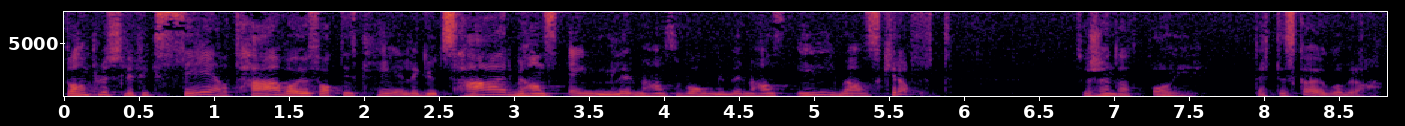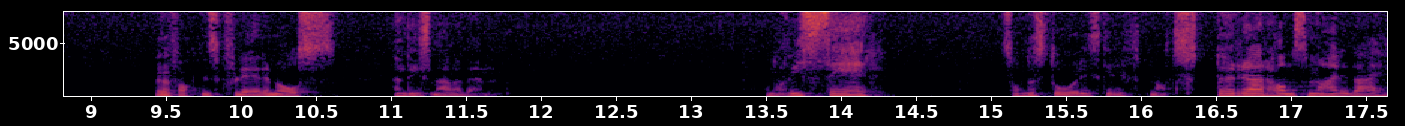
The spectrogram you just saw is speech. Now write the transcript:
Da han plutselig fikk se at her var jo faktisk hele Guds hær, med hans engler, med hans vogner, med hans ild, med hans kraft, så skjønte han at oi, dette skal jo gå bra. Det er jo faktisk flere med oss enn de som er med dem. Og når vi ser, som det står i Skriften, at større er Han som er i deg,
